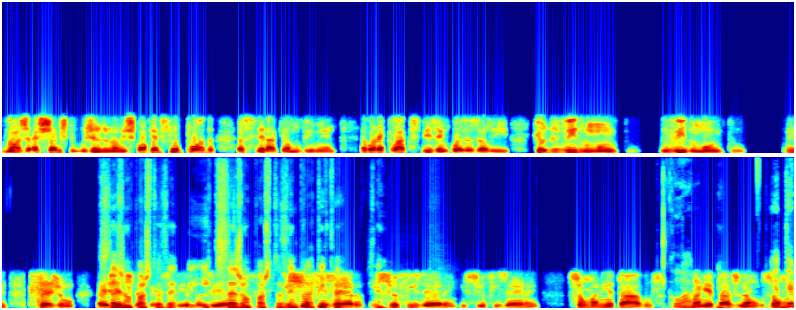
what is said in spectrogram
nós achamos que os jornalistas, qualquer pessoa pode aceder àquele movimento. Agora é claro que se dizem coisas ali que eu devido muito, devido muito, né, que sejam sejam postas em, e que sejam postas em prática. Fizer, e se o fizerem, e se o fizerem, são maniatados. Claro. Maniatados não, são e até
